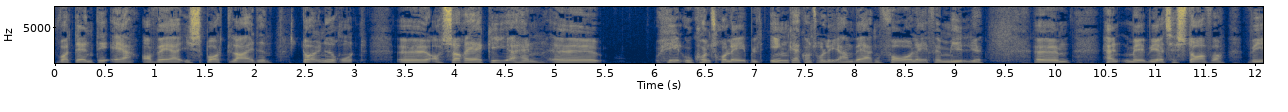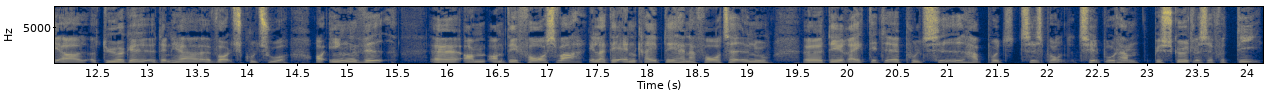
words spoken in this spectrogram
hvordan det er at være i spotlightet døgnet rundt. Øh, og så reagerer han øh, helt ukontrollabelt. Ingen kan kontrollere ham, hverken forlag, familie. Øh, han med, ved at tage stoffer, ved at dyrke den her voldskultur. Og ingen ved, øh, om, om det er forsvar eller det angreb, det han har foretaget nu. Øh, det er rigtigt, at politiet har på et tidspunkt tilbudt ham beskyttelse, fordi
